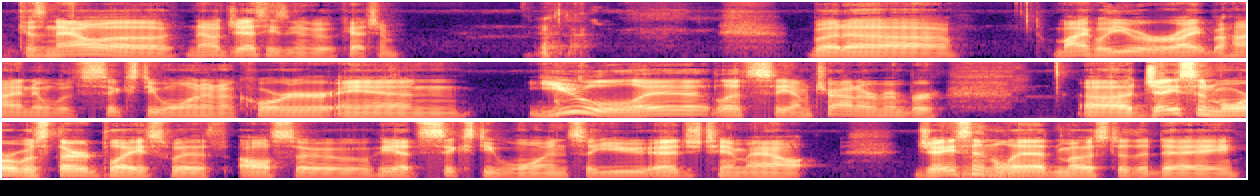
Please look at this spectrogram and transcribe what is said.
Because now uh now Jesse's gonna go catch him. but uh, Michael, you were right behind him with sixty-one and a quarter, and you led. Let's see, I'm trying to remember. Uh, Jason Moore was third place with also he had 61, so you edged him out. Jason Mhm. led most of the day.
